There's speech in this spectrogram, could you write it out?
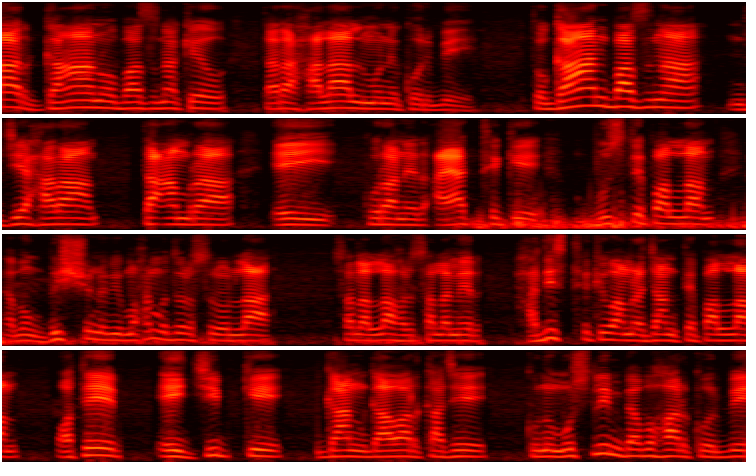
আর গান ও বাজনাকেও তারা হালাল মনে করবে। তো গান, বাজনা যে হারাম, তা আমরা এই কোরআনের আয়াত থেকে বুঝতে পারলাম এবং বিশ্বনবী মোহাম্মদ রসুল্লাহ সাল্লাহ সাল্লামের হাদিস থেকেও আমরা জানতে পারলাম। অতএব এই জীবকে গান গাওয়ার কাজে কোনো মুসলিম ব্যবহার করবে,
